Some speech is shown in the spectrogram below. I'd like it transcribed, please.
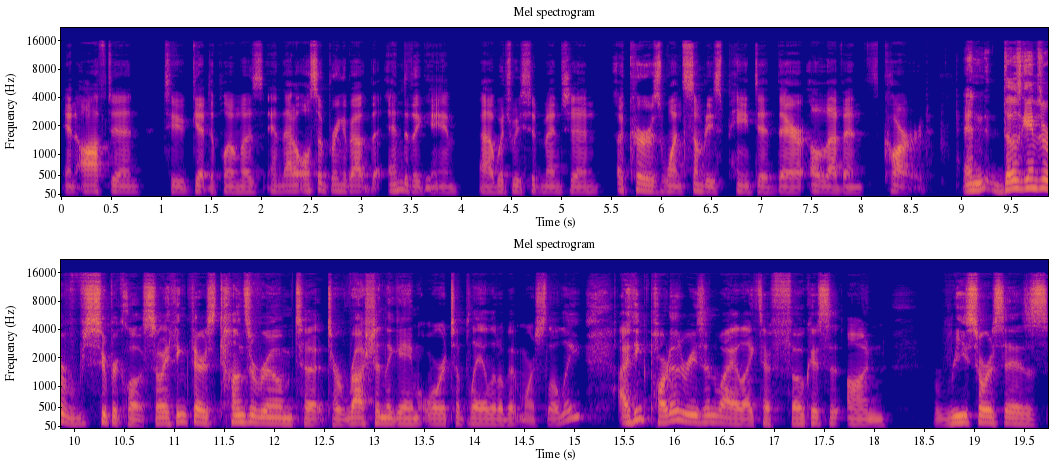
and often to get diplomas, and that'll also bring about the end of the game, uh, which we should mention occurs once somebody's painted their 11th card. And those games are super close. So I think there's tons of room to to rush in the game or to play a little bit more slowly. I think part of the reason why I like to focus on resources,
